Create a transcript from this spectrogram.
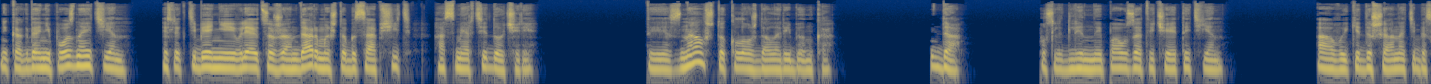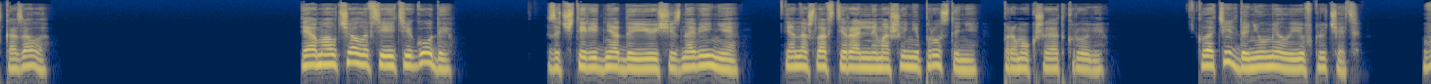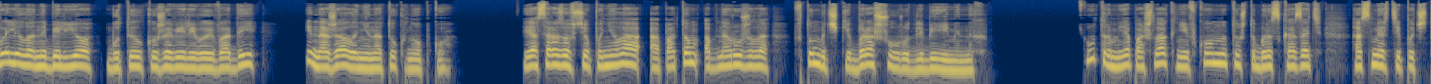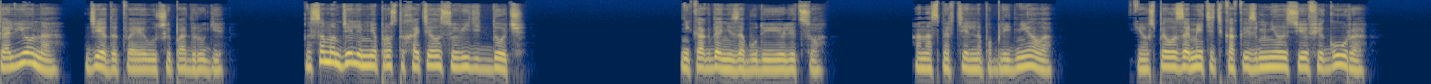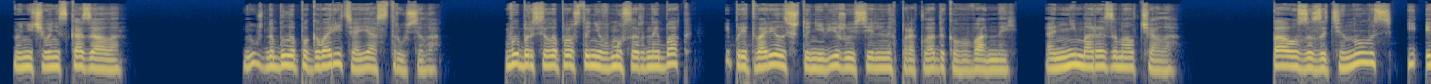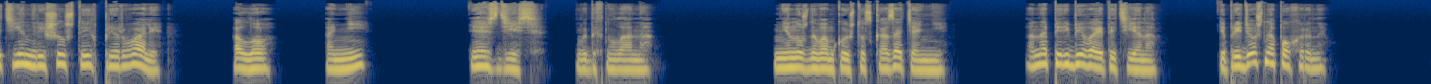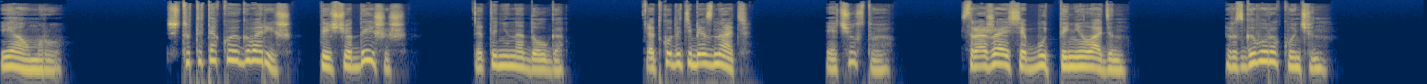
Никогда не поздно, Этьен. если к тебе не являются жандармы, чтобы сообщить о смерти дочери. Ты знал, что Кло ждала ребенка? Да. После длинной паузы отвечает Этьен. А выкидыши она тебе сказала? Я молчала все эти годы. За четыре дня до ее исчезновения я нашла в стиральной машине простыни, промокшие от крови. Клотильда не умела ее включать. Вылила на белье бутылку жавелевой воды и нажала не на ту кнопку. Я сразу все поняла, а потом обнаружила в тумбочке брошюру для беременных. Утром я пошла к ней в комнату, чтобы рассказать о смерти почтальона, деда твоей лучшей подруги. На самом деле мне просто хотелось увидеть дочь. Никогда не забуду ее лицо. Она смертельно побледнела. Я успела заметить, как изменилась ее фигура, но ничего не сказала. Нужно было поговорить, а я струсила. Выбросила просто не в мусорный бак и притворилась, что не вижу усиленных прокладок в ванной. Анни Море замолчала. Пауза затянулась, и Этьен решил, что их прервали. «Алло, Анни?» «Я здесь», — выдохнула она. «Мне нужно вам кое-что сказать, Анни». Она перебивает Этьена. «Ты придешь на похороны?» «Я умру». «Что ты такое говоришь? Ты еще дышишь?» «Это ненадолго». «Откуда тебе знать?» «Я чувствую». «Сражайся, будь ты не ладен». Разговор окончен.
